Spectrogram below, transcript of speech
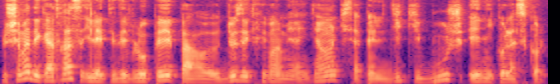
Le schéma des 4 As, il a été développé par euh, deux écrivains américains qui s'appellent Dickie Bush et Nicolas Skoll.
